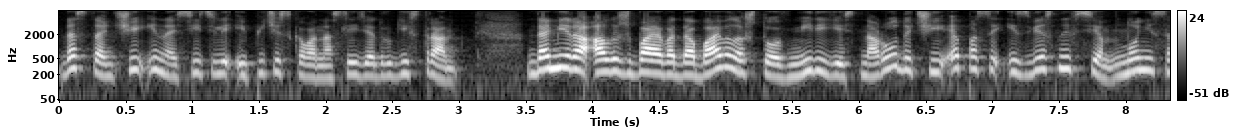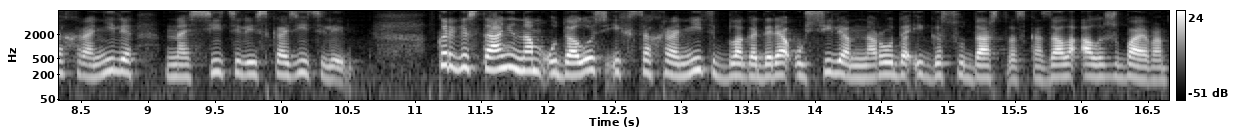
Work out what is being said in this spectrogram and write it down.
достанчи и носители эпического наследия других стран. Дамира Алышбаева добавила, что что в мире есть народы, чьи эпосы известны всем, но не сохранили носителей-сказителей. В Кыргызстане нам удалось их сохранить благодаря усилиям народа и государства, сказала Алышбаева.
